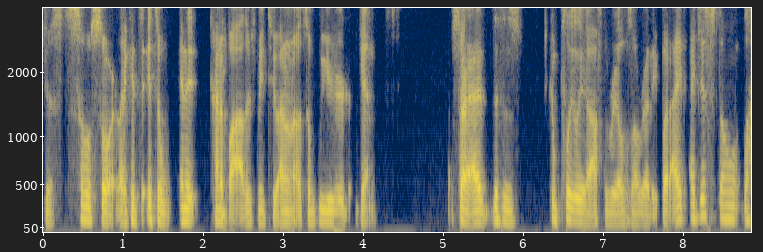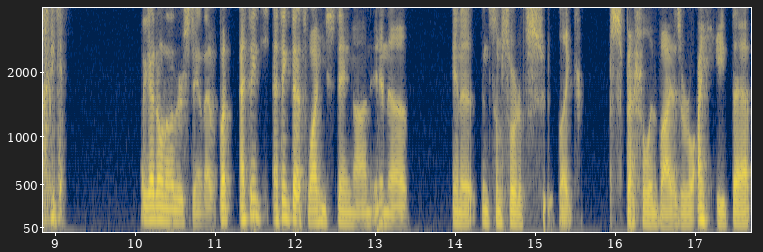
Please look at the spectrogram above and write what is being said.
just so sore. Like it's it's a and it kind of bothers me too. I don't know. It's a weird again. Sorry, I, this is completely off the rails already, but I I just don't like like I don't understand that. But I think I think that's why he's staying on in a in a in some sort of like special advisor role. I hate that.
